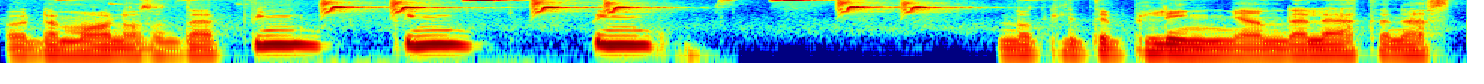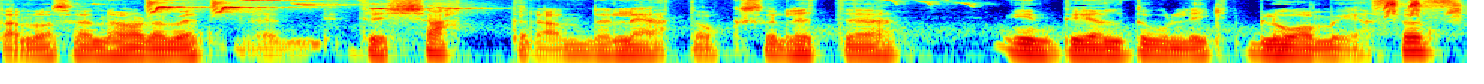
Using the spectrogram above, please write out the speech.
Och de har något sånt där ping, ping, ping. Något lite plingande lät det nästan och sen har de ett, ett lite tjattrande läte också. Lite, inte helt olikt blåmesens.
